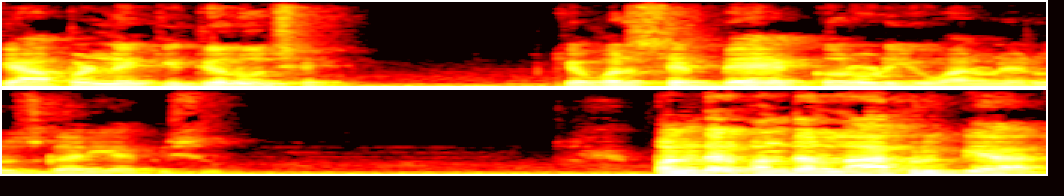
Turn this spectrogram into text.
કે આપણને કીધેલું છે કે વર્ષે બે કરોડ યુવાનોને રોજગારી આપીશું. પંદર પંદર લાખ રૂપિયા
